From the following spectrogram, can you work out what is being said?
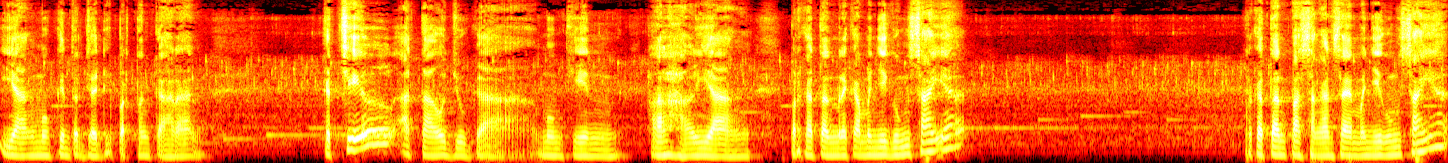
yang mungkin terjadi pertengkaran kecil atau juga mungkin hal-hal yang perkataan mereka menyinggung saya, perkataan pasangan saya menyinggung saya,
